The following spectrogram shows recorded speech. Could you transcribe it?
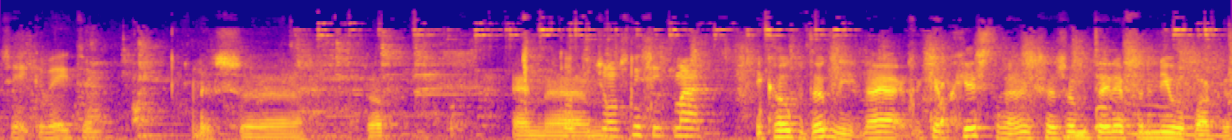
Zeker weten. Dus eh, dat. En Ik hoop dat ehm, je ons niet ziet, maar ik hoop het ook niet. Nou ja, ik heb gisteren, ik ga zo meteen even een nieuwe pakken.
